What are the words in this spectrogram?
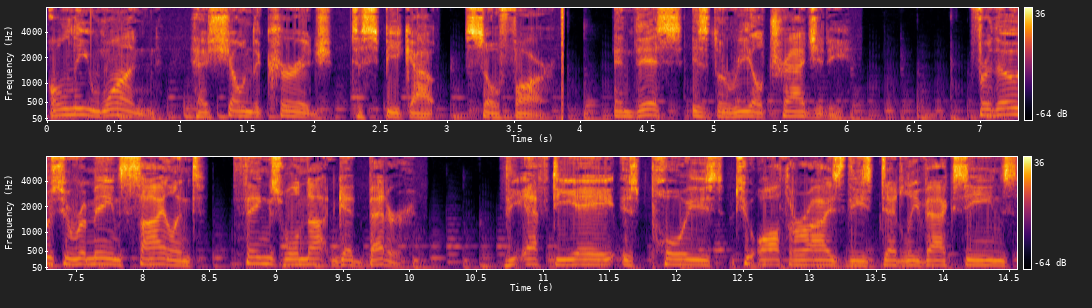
Only one has shown the courage to speak out so far. And this is the real tragedy. For those who remain silent, things will not get better. The FDA is poised to authorize these deadly vaccines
